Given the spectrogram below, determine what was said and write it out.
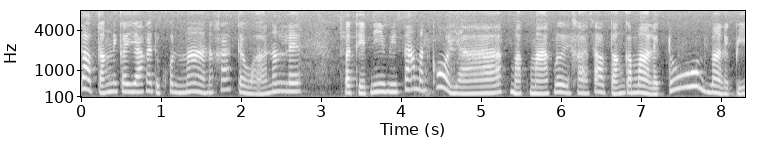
ทราบตั้งนี่ก็ยากให้ทุกคนมานะคะ แต่ว่านั่นแหละ ประเทศนี้วีซ่ามันก็ยากมากๆเลยค่ะทราบตั้งกมาเล็กดมมาเล็กปี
